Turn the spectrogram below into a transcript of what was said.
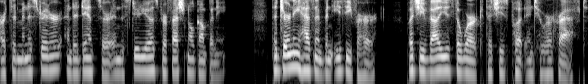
arts administrator, and a dancer in the studio's professional company. The journey hasn't been easy for her, but she values the work that she's put into her craft.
